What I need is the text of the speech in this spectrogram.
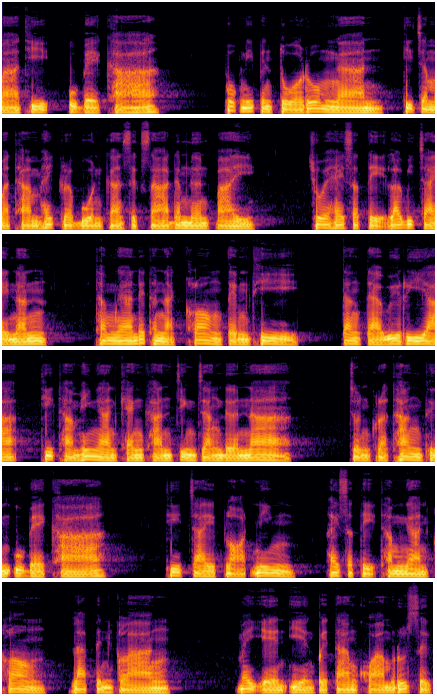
มาธิ อุเบขา พวกนี้เป็นตัวร่วมงานที่จะมาทำให้กระบวนการศึกษาดำเนินไป ช่วยให้สติและวิจัยนั้นทำงานได้ถนัดคล่องเต็มที่ ตั้งแต่วิริยะที่ทำให้งานแข็งขันจริงจังเดินหน้า จนกระทั่งถึงอุเบกขา ที่ใจปลอดนิ่ง ให้สติทำงานคล่องและเป็นกลาง ไม่เอ็นเอียงไปตามความรู้สึก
